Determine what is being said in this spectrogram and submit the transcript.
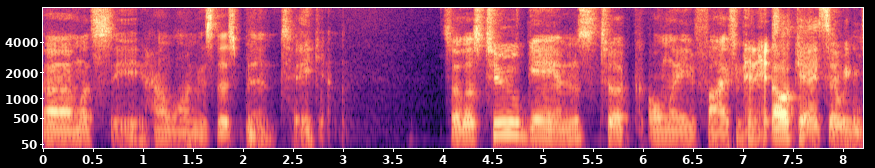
there. Um, let's see. How long has this been taken? So those two games took only five minutes. Okay, so we can.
